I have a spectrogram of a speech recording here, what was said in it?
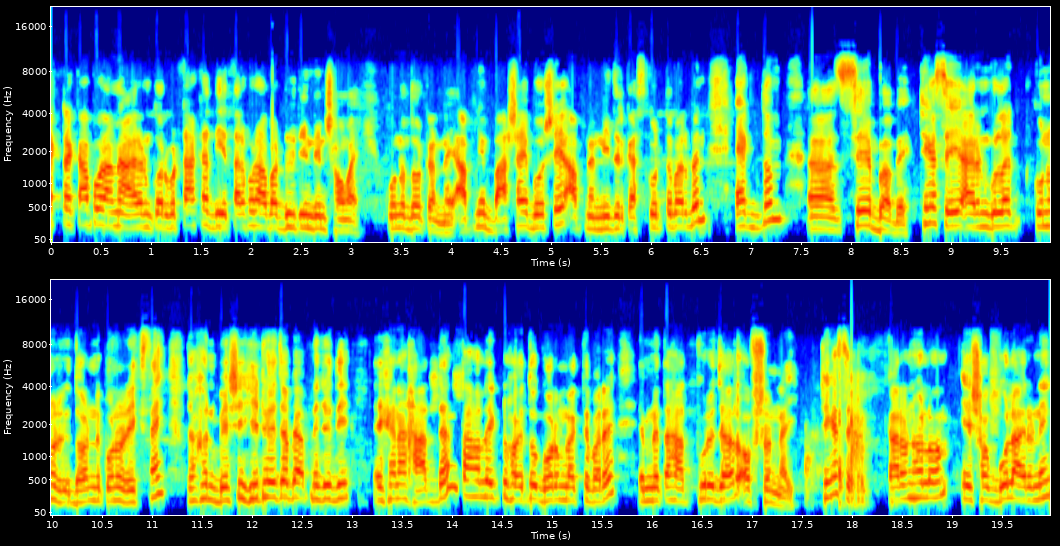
একটা কাপড় আমি আয়রন করব টাকা দিয়ে তারপর আবার দুই, তিন দিন সময়, কোনো দরকার নাই। আপনি বাসায় বসে আপনার নিজের কাজ করতে পারবেন, একদম সেফ ভাবে ঠিক আছে? এই আয়রনগুলোর কোনো ধরনের কোনো রিস্ক নাই। যখন বেশি হিট হয়ে যাবে, আপনি যদি এখানে হাত দেন, তাহলে একটু হয়তো গরম লাগতে পারে। এমনিতে হাত পুড়ে যাওয়ার অপশন নাই। ঠিক আছে? কারণ হলো, এই সবগুলো আয়রনেই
